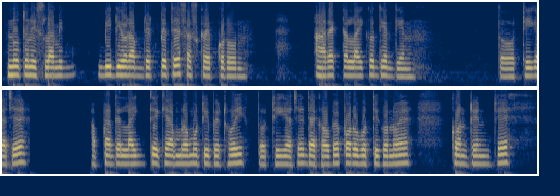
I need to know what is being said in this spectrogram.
নতুন ইসলামিক ভিডিওর আপডেট পেতে সাবস্ক্রাইব করুন। আর একটা লাইকও দিয়ে দিন। তো ঠিক আছে, আপনাদের লাইক দেখে আমরা মোটিভেট হই। তো ঠিক আছে, দেখা হবে পরবর্তী কোনো কন্টেন্টে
